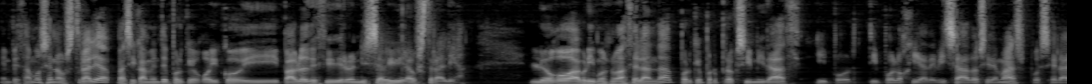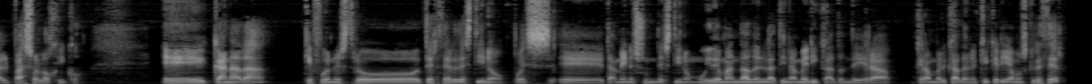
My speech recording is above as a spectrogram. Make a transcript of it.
empezamos en Australia básicamente porque Goico y Pablo decidieron irse a vivir a Australia. Luego abrimos Nueva Zelanda porque por proximidad y por tipología de visados y demás, pues era el paso lógico. Eh, Canadá, que fue nuestro tercer destino, pues eh, también es un destino muy demandado en Latinoamérica, donde era, que era un mercado en el que queríamos crecer.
